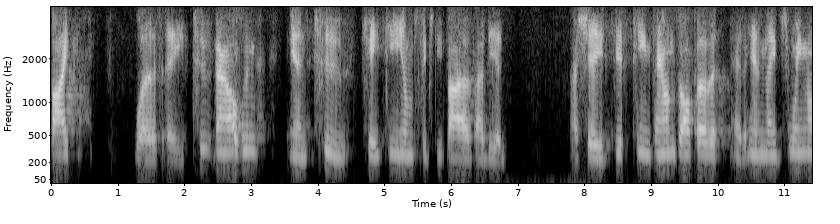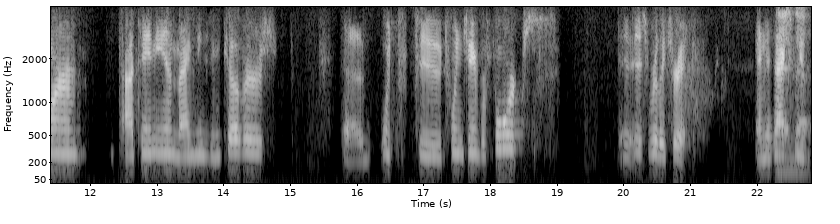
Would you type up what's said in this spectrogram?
bike was a 2002 KTM 65 I did. I shaved 15 pounds off of it, had a handmade swing arm, titanium, magnesium covers, Uh, went to Twin Chamber Forks. It's really trick, and it's actually And,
